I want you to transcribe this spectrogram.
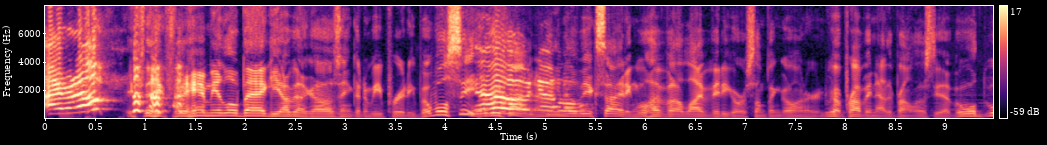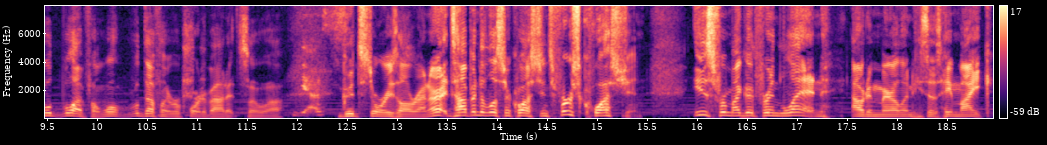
i don't know if, they, if they hand me a little baggie i'll be like oh this ain't gonna be pretty. But we'll see. No, it'll be fun. No. I mean, it'll be exciting. We'll have a live video or something going or well, probably not. They probably let us do that but we'll, we'll we'll have fun. We'll, we'll definitely report about it. So uh yes. good stories all around. All right top into listener questions. First question is from my good friend Len out in Maryland. He says, Hey, Mike,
